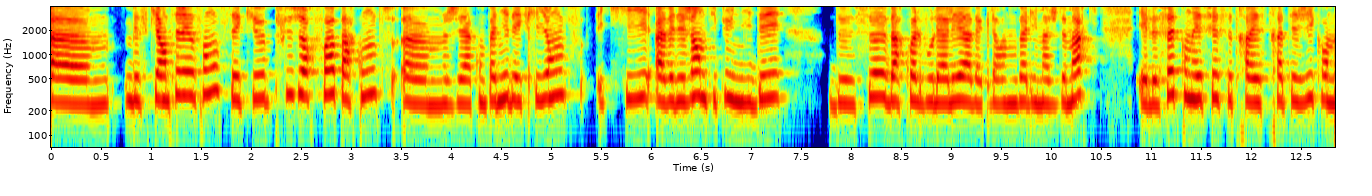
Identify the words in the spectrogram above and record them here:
Euh, mais ce qui est intéressant, c'est que plusieurs fois, par contre, euh, j'ai accompagné des clientes qui avaient déjà un petit peu une idée de ce vers quoi elles voulaient aller avec leur nouvelle image de marque. Et le fait qu'on ait fait ce travail stratégique en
